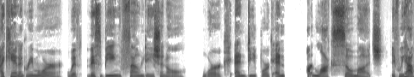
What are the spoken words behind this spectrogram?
I can't agree more with this being foundational work and deep work and unlocks so much. If we have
